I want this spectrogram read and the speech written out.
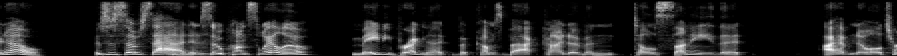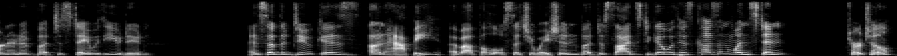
I know. This is so sad. And Mhm. so Consuelo may be pregnant, but comes back kind of and tells Sonny that I have no alternative but to stay with you, dude. And so the Duke is unhappy about the whole situation, but decides to go with his cousin Winston, Churchill,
